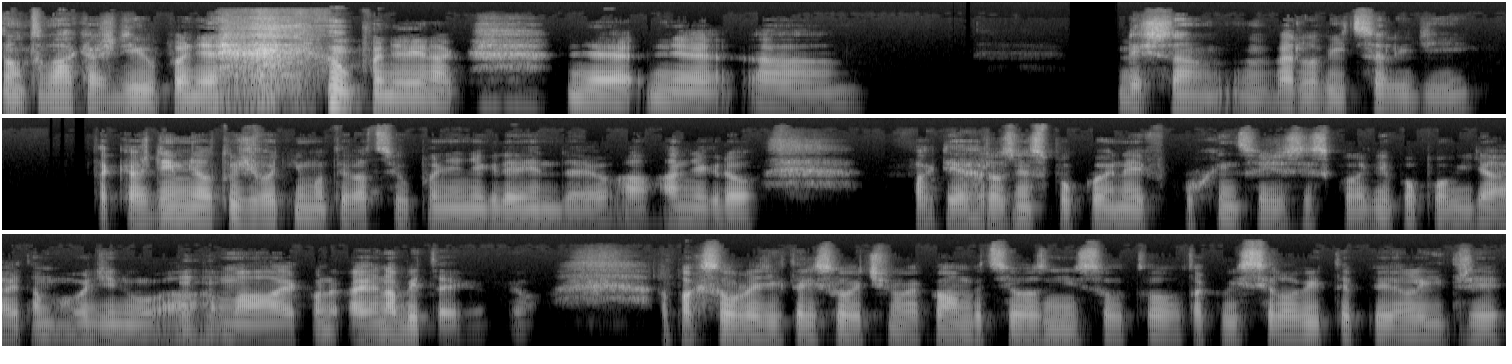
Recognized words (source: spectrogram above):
No to má každý úplně, úplně jinak. Mě, mě, uh, když jsem vedl více lidí, tak každý měl tu životní motivaci úplně někde jinde. Jo? A, a někdo fakt je hrozně spokojený v kuchynce, že si s kolegy popovídá, je tam hodinu a, mm-hmm. a, má jako, a je nabitý. Jo? A pak jsou lidi, kteří jsou většinou jako ambiciozní, jsou to takový silový typy lídři,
